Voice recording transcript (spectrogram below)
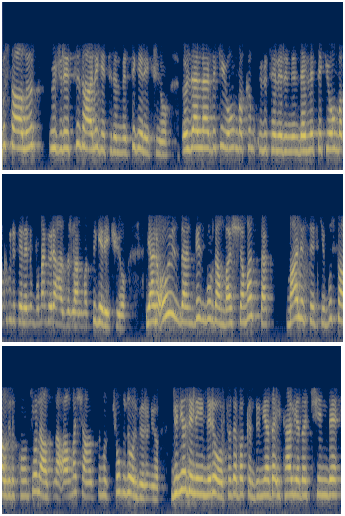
bu sağlığın ücretsiz hale getirilmesi gerekiyor. Özellerdeki yoğun bakım ünitelerinin, devletteki yoğun bakım ünitelerinin buna göre hazırlanması gerekiyor. Yani o yüzden biz buradan başlamazsak maalesef ki bu salgını kontrol altına alma şansımız çok zor görünüyor. Dünya deneyimleri ortada bakın. Dünyada, İtalya'da, Çin'de,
